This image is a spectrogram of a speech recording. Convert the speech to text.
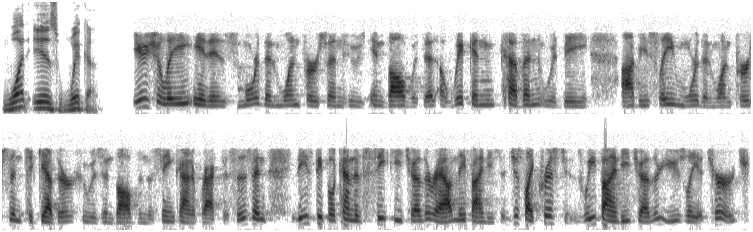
what is Wicca? Usually it is more than one person who's involved with it. A Wiccan coven would be obviously more than one person together who is involved in the same kind of practices. And these people kind of seek each other out and they find each just like Christians. We find each other usually at church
